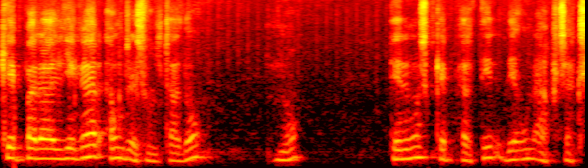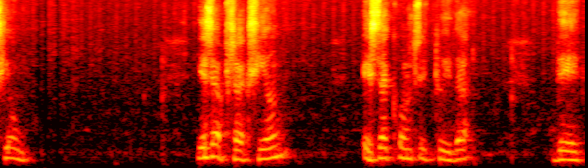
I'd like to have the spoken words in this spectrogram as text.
que para llegar a un resultado, ¿no? Tenemos que partir de una abstracción. Y esa abstracción está constituida de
